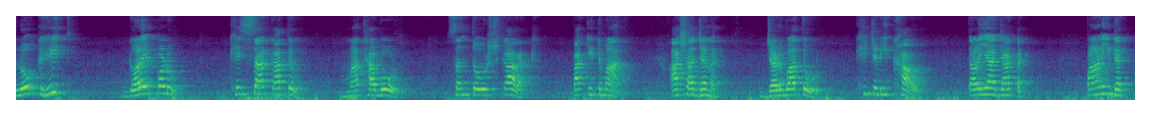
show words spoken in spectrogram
લોકહિત, ગળે પડું ખિસ્સા કાતરું માથાબોળ સંતોષકારક, પાકીટમાર, આશાજનક, જડબાતોડ, ખીચડી ખાવ, તળિયા ઝાટક, પાણી ઢક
